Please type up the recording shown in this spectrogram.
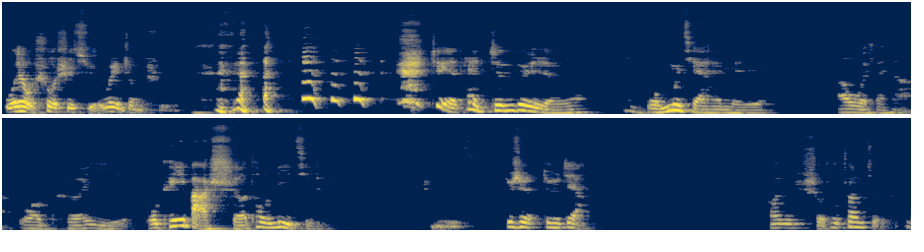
我有硕士学位证书。这也太针对人了，我目前还没有。啊，我想想啊，我可以，我可以把舌头立起来，什么意思？就是就是这样。啊，就是舌头转九十度。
